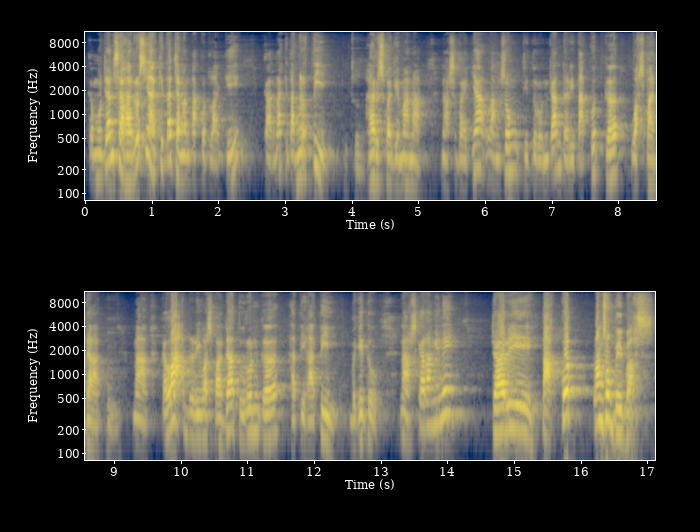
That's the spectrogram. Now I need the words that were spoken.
kemudian seharusnya kita jangan takut lagi karena kita ngerti Betul. harus bagaimana. Nah, sebaiknya langsung diturunkan dari takut ke waspada. Nah, kelak dari waspada turun ke hati-hati, begitu. Nah, sekarang ini dari takut langsung bebas.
